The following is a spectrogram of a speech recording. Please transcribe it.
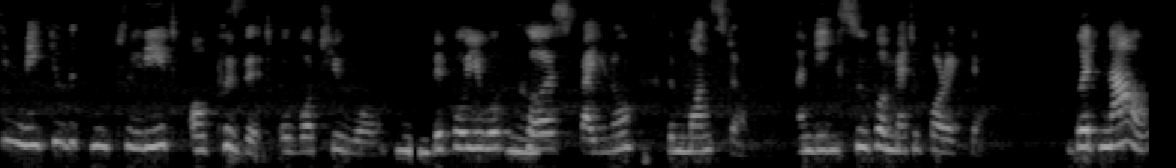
can make you the complete opposite of what you were Hmm. before you were Hmm. cursed by, you know, the monster. I'm being super metaphoric here. But now,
